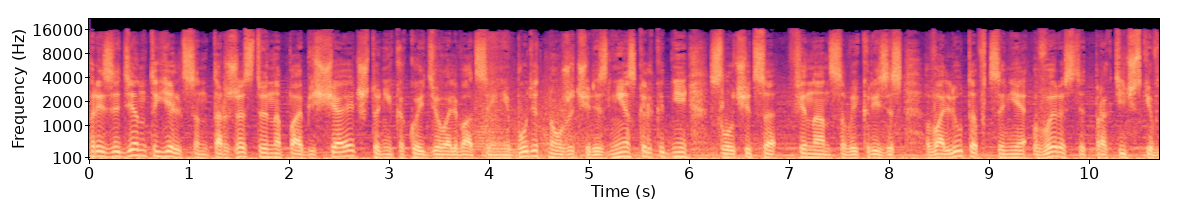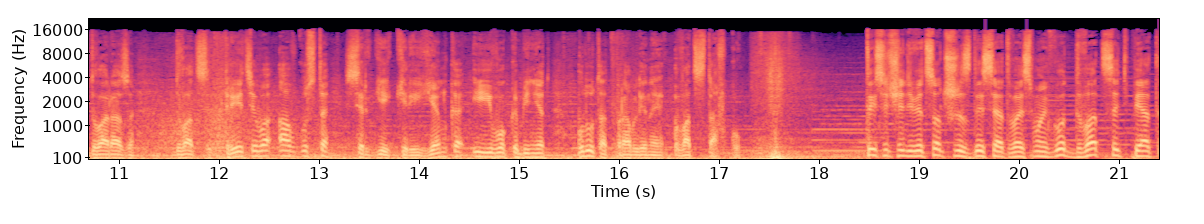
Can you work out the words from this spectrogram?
президент Ельцин торжественно пообещает, что никакой девальвации не будет, но уже через несколько дней случится финансовый кризис. Валюта в цене вырастет практически в два раза. 23 августа Сергей Кириенко и его кабинет будут отправлены в отставку. 1968 год, 25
